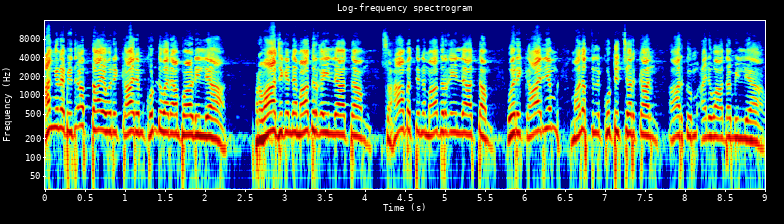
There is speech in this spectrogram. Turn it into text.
അങ്ങനെ ബിദ്അത്തായ ഒരു കാര്യം കൊണ്ടുവരാൻ പാടില്ല. പ്രവാചകന്റെ മാതൃകയില്ലാത്ത സ്വഹാബത്തിന്റെ മാതൃകയില്ലാത്ത ഒരു കാര്യം മതത്തിൽ കൂട്ടിച്ചേർക്കാൻ ആർക്കും അനുവാദമില്ല.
